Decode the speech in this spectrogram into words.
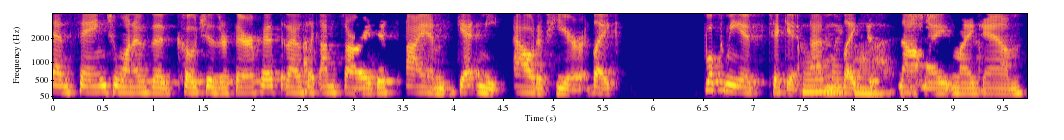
and saying to one of the coaches or therapists, and I was like, I'm sorry, this, I am, get me out of here. Like, book me a ticket. Oh I'm like, gosh. this is not my, my jam.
